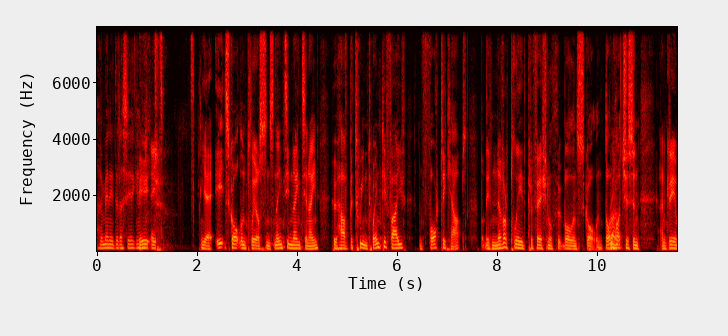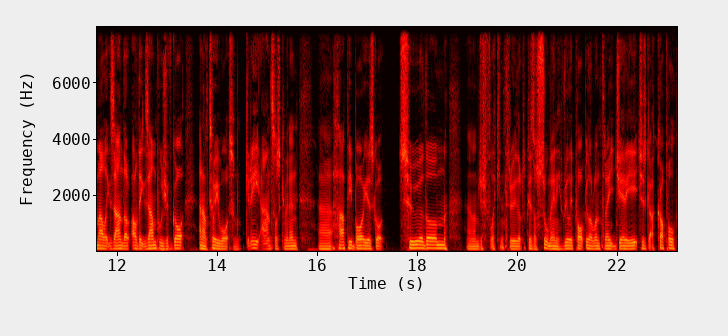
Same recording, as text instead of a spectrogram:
how many did I say again? Eight. Eight. Yeah, eight Scotland players since 1999 who have between 25 and 40 caps, but they've never played professional football in Scotland. Don Right. Hutchison and Graham Alexander are the examples you've got, and I'll tell you what, some great answers coming in. Uh, Happy Boy has got two of them. Um, I'm just flicking through there because there's so many. Really popular one tonight. Jerry H has got a couple.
